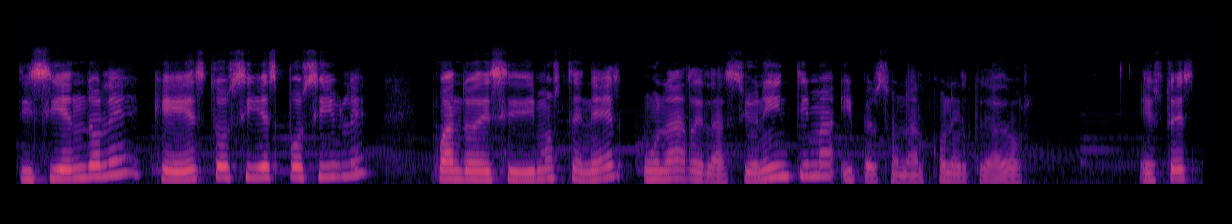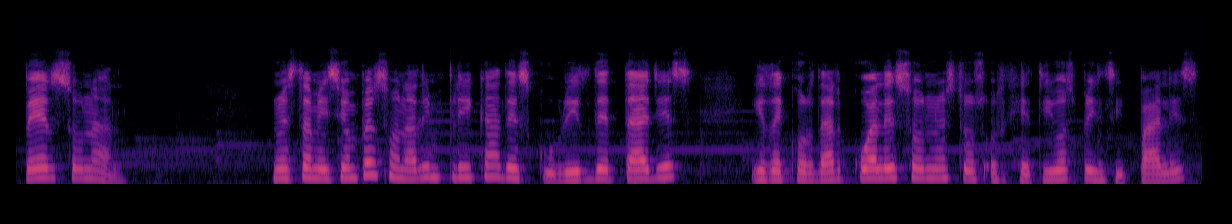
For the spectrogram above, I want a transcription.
diciéndole que esto sí es posible cuando decidimos tener una relación íntima y personal con el Creador. Esto es personal. Nuestra misión personal implica descubrir detalles y recordar cuáles son nuestros objetivos principales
